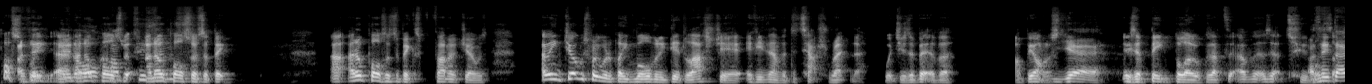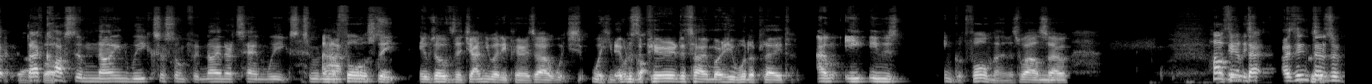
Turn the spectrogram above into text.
Possibly. think Uh, I, know Paul Smith, I know Paul Smith's a big. I I know Paul Smith's a big fan of Jones. I mean, Jones probably would have played more than he did last year if he didn't have a detached retina, which is a bit of a. I'll be honest. Yeah, He's a big blow because that's uh, was that two. I months think that it that cost him nine weeks or something, nine or ten weeks, two and a And half. months. unfortunately, it was over the January period as well, which where he it was a got period of time where he would have played. and he, he was in good form then as well. So I Harvey think that I think there's a,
